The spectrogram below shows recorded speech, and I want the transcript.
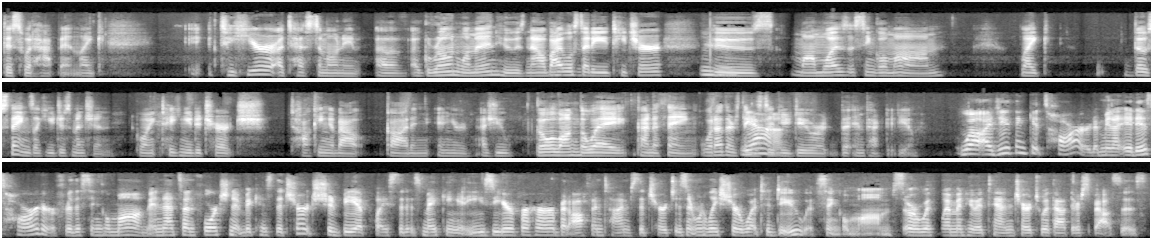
this would happen. Like to hear a testimony of a grown woman who is now a Bible mm-hmm. study teacher, mm-hmm. whose mom was a single mom, like those things, like you just mentioned, going taking you to church, talking about God and, and your as you go along the way kind of thing. What other things yeah. did you do or that impacted you? Well, I do think it's hard. I mean, it is harder for the single mom, and that's unfortunate because the church should be a place that is making it easier for her, but oftentimes the church isn't really sure what to do with single moms or with women who attend church without their spouses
